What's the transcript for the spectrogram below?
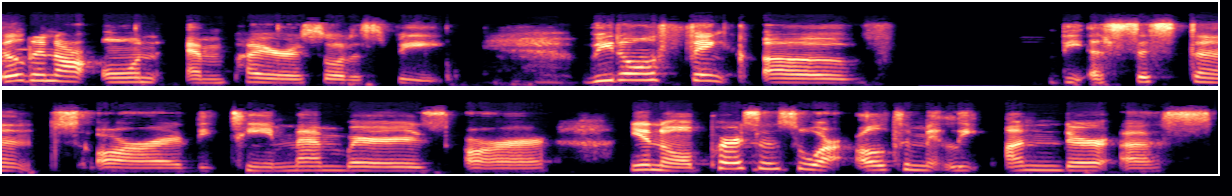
building our own empire, so to speak, we don't think of the assistants or the team members or you know persons who are ultimately under us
